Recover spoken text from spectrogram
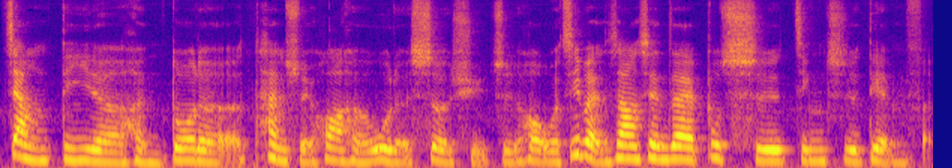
降低了很多的碳水化合物的摄取之后，我基本上现在不吃精致淀粉。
